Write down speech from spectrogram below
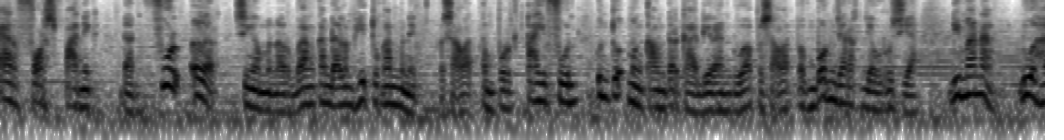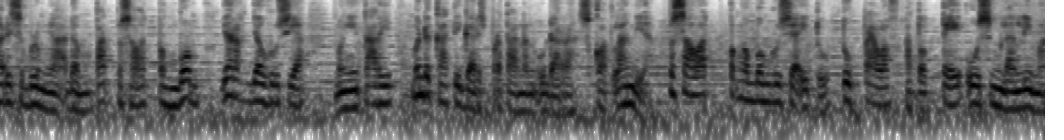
Air Force panik dan full alert sehingga menerbangkan dalam hitungan menit pesawat tempur Typhoon untuk mengcounter kehadiran dua pesawat pembom jarak jauh Rusia di mana dua hari sebelumnya ada empat pesawat pembom jarak jauh Rusia mengitari mendekati garis pertahanan udara Skotlandia. Pesawat pengebom Rusia itu Tupelov atau Tu-95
